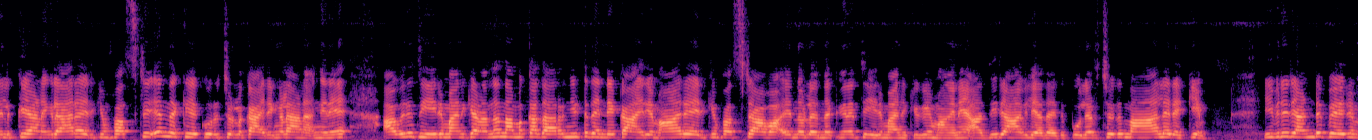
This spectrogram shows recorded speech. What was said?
നിൽക്കുകയാണെങ്കിൽ ആരായിരിക്കും ഫസ്റ്റ് എന്നൊക്കെ കുറിച്ചുള്ള കാര്യങ്ങളാണ് അങ്ങനെ അവർ തീരുമാനിക്കുകയാണ്. എന്നാൽ നമുക്കത് അറിഞ്ഞിട്ട് തന്നെ കാര്യം ആരായിരിക്കും ഫസ്റ്റ് ആവുക എന്നുള്ളത് എന്നൊക്കെ ഇങ്ങനെ തീരുമാനിക്കുകയും അങ്ങനെ അതിരാവിലെ അതായത് പുലർച്ചെ ഒരു നാലരയ്ക്കും ഇവർ രണ്ടുപേരും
